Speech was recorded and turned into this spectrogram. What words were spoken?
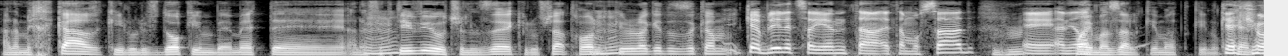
על המחקר, כאילו לבדוק אם באמת, אה, על. האפקטיביות של זה, כאילו אפשר, אתה יכול מהמם. כאילו להגיד על זה כמה... כן, בלי לציין את את המוסד. מהמם. אה, אני וואי, רק... מזל, כמעט, כאילו. כן, כן.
